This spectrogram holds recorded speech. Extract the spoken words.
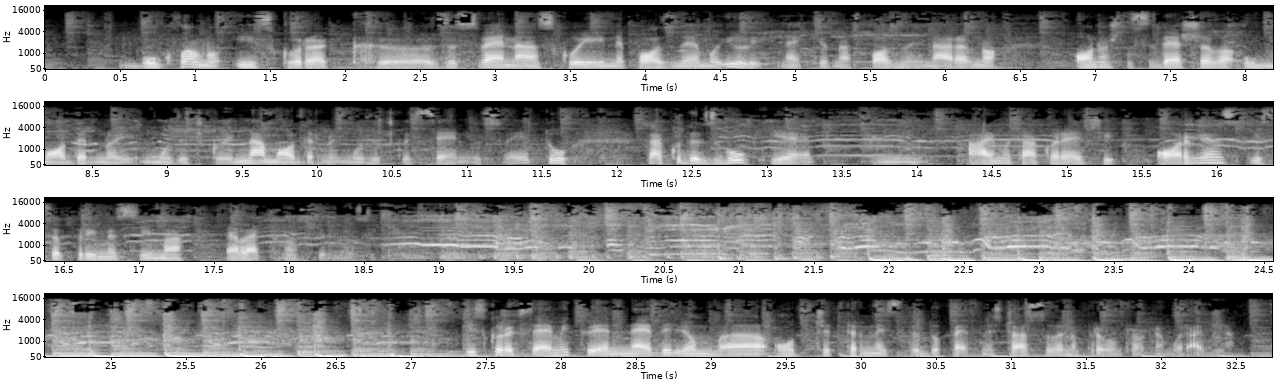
bukvalno iskorak e, za sve nas koji ne poznajemo ili neki od nas poznaju naravno ono što se dešava u modernoj muzičkoj, na modernoj muzičkoj sceni u svetu, tako da zvuk je, ajmo tako reći, organski sa primesima elektronske muzike. Iskorak se emituje nedeljom od 14 do 15 časova na prvom programu radija.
